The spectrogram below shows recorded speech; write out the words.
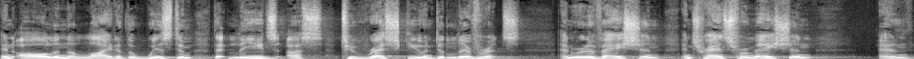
and all in the light of the wisdom that leads us to rescue and deliverance and renovation and transformation and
